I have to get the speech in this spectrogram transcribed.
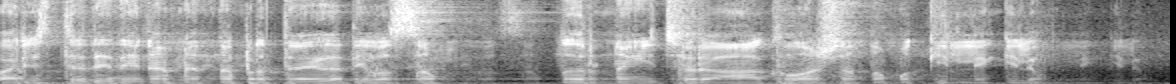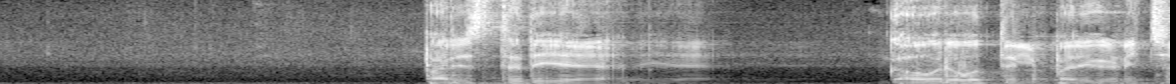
പരിസ്ഥിതി ദിനം എന്ന പ്രത്യേക ദിവസം നിർണയിച്ചൊരു ആഘോഷം നമുക്കില്ലെങ്കിലും പരിസ്ഥിതിയെ ഗൗരവത്തിൽ പരിഗണിച്ച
